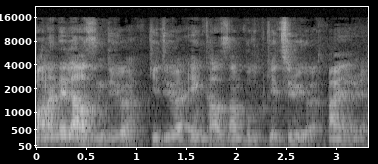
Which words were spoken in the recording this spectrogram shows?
bana ne lazım diyor. Gidiyor enkazdan bulup getiriyor. Aynen öyle.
